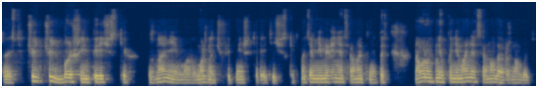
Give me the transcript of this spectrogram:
То есть чуть-чуть больше эмпирических знаний, можно чуть-чуть меньше теоретических. Но тем не менее, все равно это не... То есть на уровне понимания все равно должно быть.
